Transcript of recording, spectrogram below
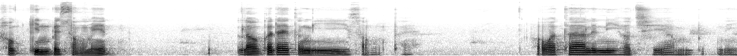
เขากินไปสองเม็ด เราก็ได้ตรงนี้สองแต่เพราะว่าถ้าเล่นนี้เขาเชื่อมแบบนี้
